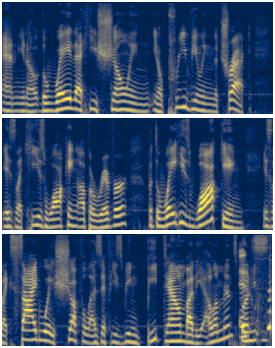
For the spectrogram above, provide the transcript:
and you know the way that he's showing you know previewing the trek is like he's walking up a river but the way he's walking is like sideways shuffle as if he's being beat down by the elements but when you- It's so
